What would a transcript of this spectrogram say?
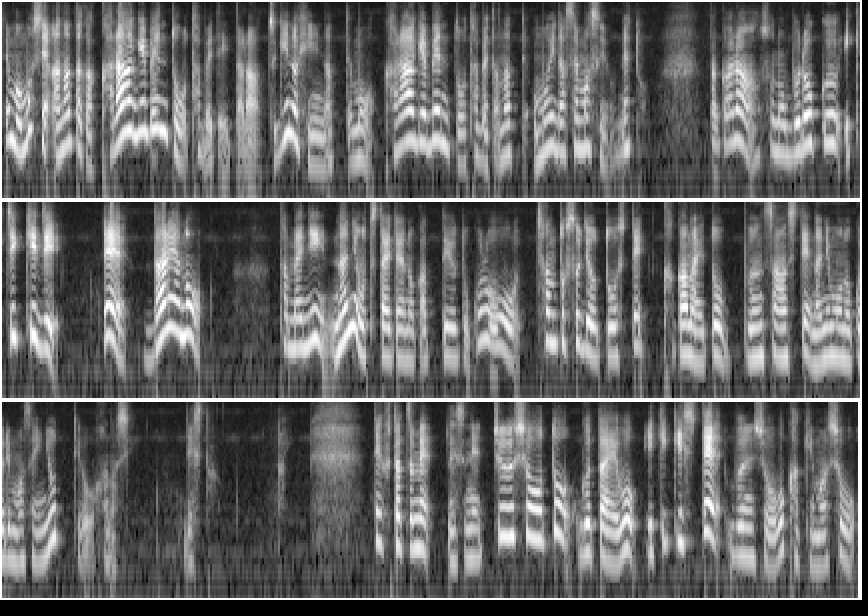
でももしあなたが唐揚げ弁当を食べていたら次の日になっても唐揚げ弁当を食べたなって思い出せますよねと。だからそのブログ1記事で誰のために何を伝えたいのかっていうところをちゃんと筋を通して書かないと分散して何も残りませんよっていうお話でした。で、2つ目ですね。抽象と具体を行き来して文章を書きましょ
